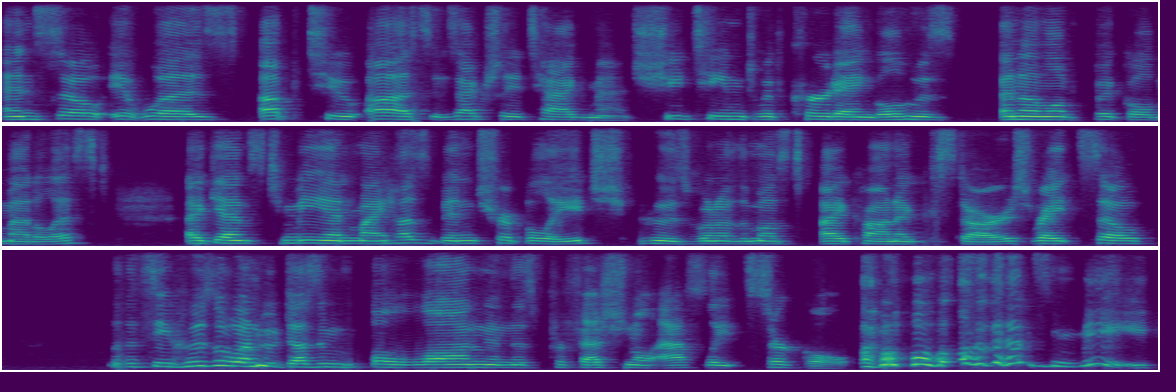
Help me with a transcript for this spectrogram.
And so it was up to us. It was actually a tag match. She teamed with Kurt Angle, who's an Olympic gold medalist, against me and my husband, Triple H, who's one of the most iconic stars, right? So let's see, who's the one who doesn't belong in this professional athlete circle? Oh, that's me.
